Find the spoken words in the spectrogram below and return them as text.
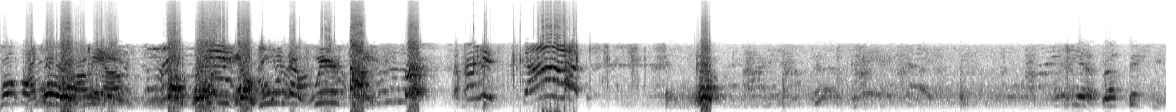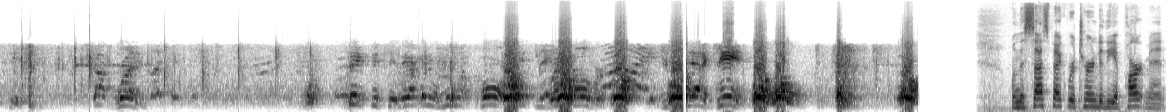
Broke my I car. can't help you. Why you keep doing that weird shit? Ernest, stop! Yeah, bro, fix this shit. Stop running. Fix this shit, nigga. I can't even move my car. You ran over. You did that again. When the suspect returned to the apartment,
